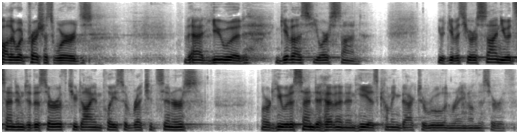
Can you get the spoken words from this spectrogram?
Father, what precious words that you would give us your Son. You would give us your Son. You would send him to this earth to die in place of wretched sinners. Lord, he would ascend to heaven and he is coming back to rule and reign on this earth.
